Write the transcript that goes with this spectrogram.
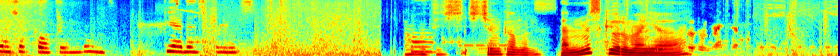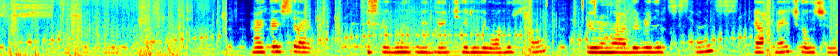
Ben çok korkuyorum değil mi? Bir yerden çıkabiliriz. Ama hiç, hiç canım kalmadı. Kendimi sıkıyorum ben ya. Arkadaşlar istediğiniz video içeriği olursa yorumlarda belirtirseniz yapmaya çalışırız.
